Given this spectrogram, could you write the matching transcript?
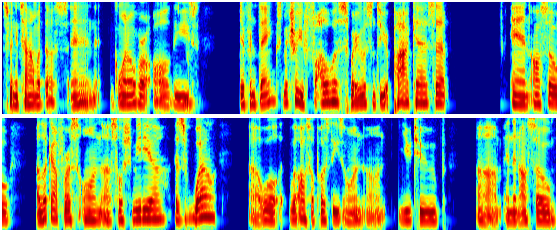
spending time with us and going over all these different things. Make sure you follow us where you listen to your podcast at, and also uh, look out for us on uh, social media as well. Uh, we'll we'll also post these on on YouTube, um, and then also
